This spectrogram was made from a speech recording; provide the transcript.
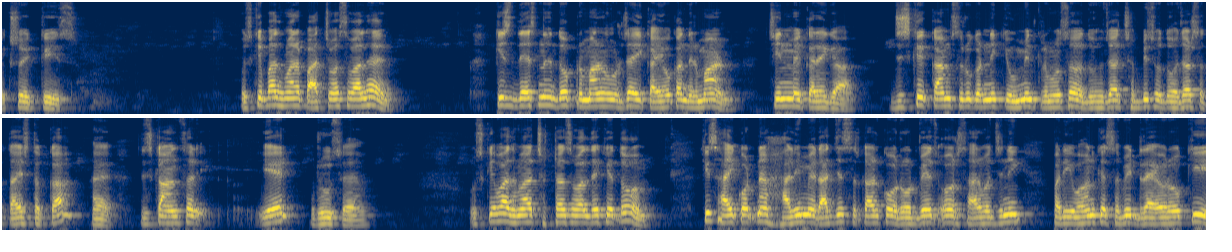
121 उसके बाद हमारा पांचवा सवाल है, किस देश ने दो परमाणु ऊर्जा इकाइयों का निर्माण चीन में करेगा, जिसके काम शुरू करने की उम्मीद क्रमशः 2026 और 2027 तक का है? जिसका आंसर ये रूस है। उसके बाद हमारा छठा सवाल देखें तो किस हाईकोर्ट ने हाल ही में राज्य सरकार को रोडवेज़ और सार्वजनिक परिवहन के सभी ड्राइवरों की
